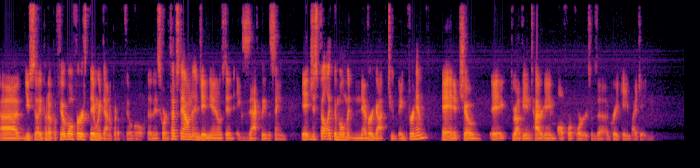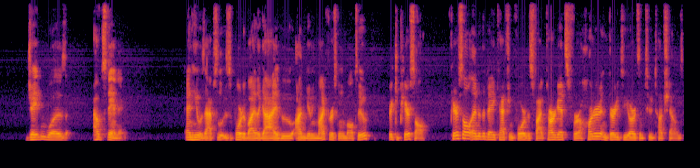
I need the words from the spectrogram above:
uh, UCLA put up a field goal first, they went down and put up a field goal. Then they scored a touchdown, and Jayden Daniels did exactly the same. It just felt like the moment never got too big for him, and it showed it, throughout the entire game, all four quarters. It was a, a great game by Jayden. Jayden was outstanding and he was absolutely supported by the guy who I'm giving my first game ball to, Ricky Pearsall. Pearsall ended the day catching four of his five targets for 132 yards and two touchdowns.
